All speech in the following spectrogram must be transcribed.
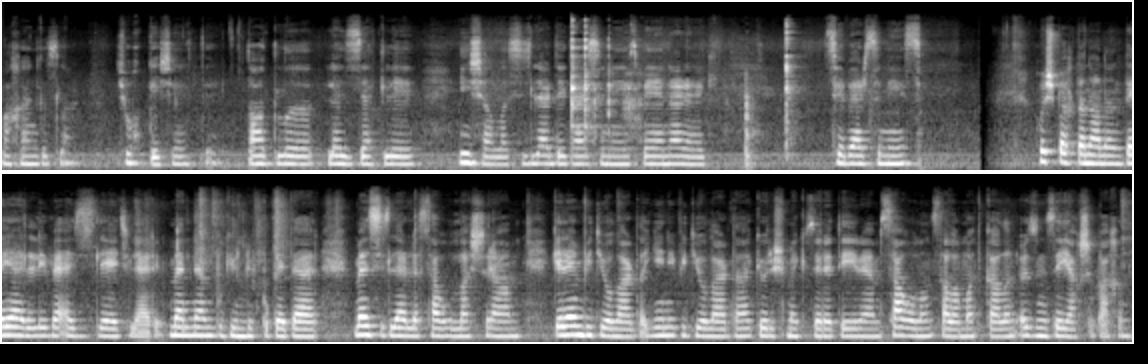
Baxın qızlar, çox qəşəngdir. Dadlı, ləzzətli. İnşallah sizlər də edərsiniz, bəyənərək sevərsiniz. Xoşbəxt ananın dəyərli və əziz izləyiciləri, məndən bu günlük bu qədər. Mən sizlərlə sağollaşıram. Gələn videolarda, yeni videolarda görüşmək üzrə deyirəm. Sağ olun, salamat qalın. Özünüzə yaxşı baxın.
